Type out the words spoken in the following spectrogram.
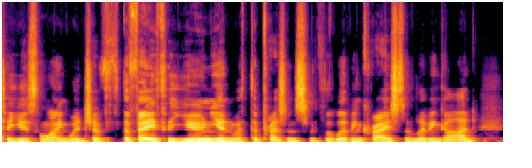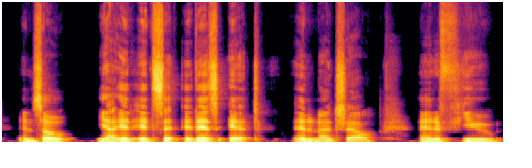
to use the language of the faith, the union with the presence of the living Christ and living God. And so, yeah, it, it's it is it in a nutshell. And if you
